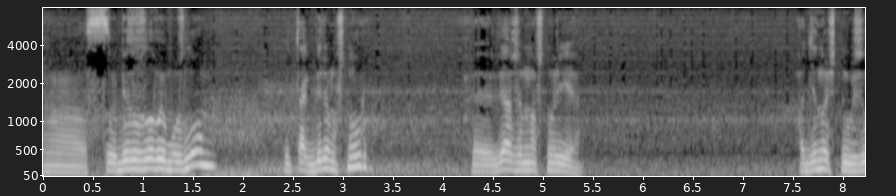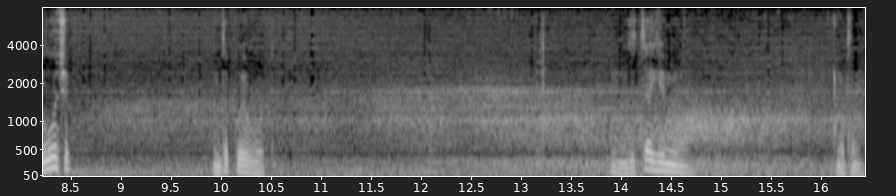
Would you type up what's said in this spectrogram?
э, с безузловым узлом. Итак, берем шнур, э, вяжем на шнуре одиночный узелочек, вот такой вот. Затягиваем его. Вот он.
